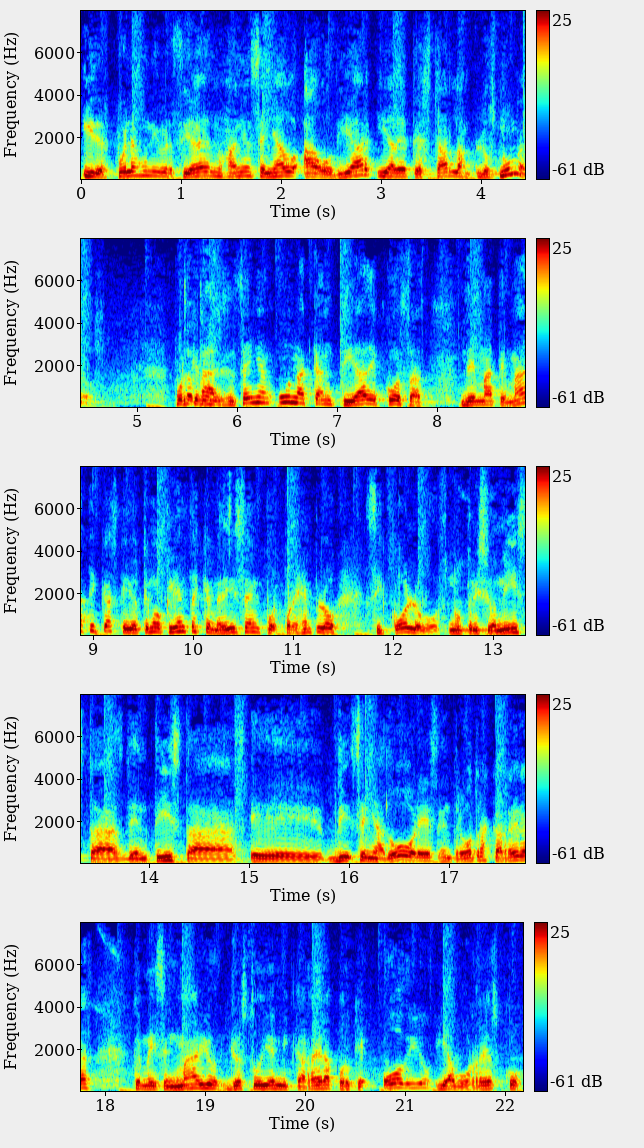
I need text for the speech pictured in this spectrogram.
y después las universidades nos han enseñado a odiar y a detestar los números. Porque nos enseñan una cantidad de cosas de matemáticas que yo tengo clientes que me dicen, por, ejemplo, psicólogos, nutricionistas, dentistas, eh, diseñadores, entre otras carreras, que me dicen, Mario, yo estudié mi carrera porque odio y aborrezco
